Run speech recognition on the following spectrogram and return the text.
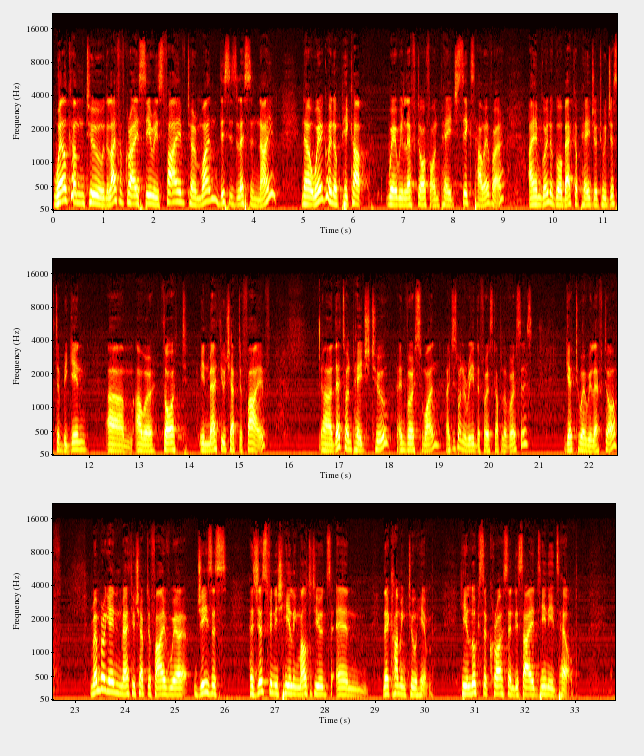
Welcome to the Life of Christ Series 5, Term 1. This is Lesson 9. Now, we're going to pick up where we left off on page 6. However, I am going to go back a page or two just to begin um, our thought in Matthew chapter 5. Uh, that's on page 2 and verse 1. I just want to read the first couple of verses, get to where we left off. Remember again in Matthew chapter 5 where Jesus has just finished healing multitudes and they're coming to him. He looks across and decides he needs help.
